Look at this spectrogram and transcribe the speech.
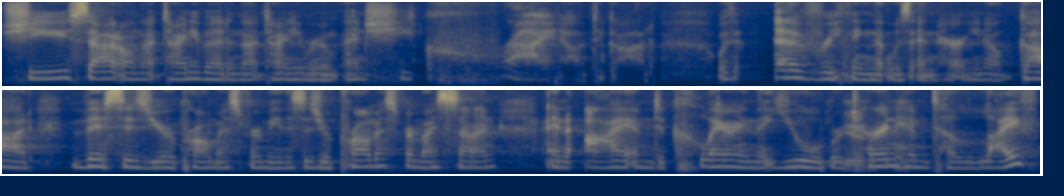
She sat on that tiny bed in that tiny room and she cried out to God with everything that was in her. You know, God, this is your promise for me. This is your promise for my son. And I am declaring that you will return him to life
